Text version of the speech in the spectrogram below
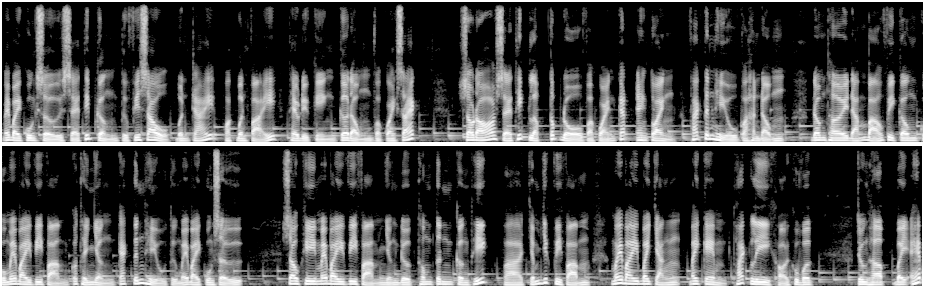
máy bay quân sự sẽ tiếp cận từ phía sau, bên trái hoặc bên phải theo điều kiện cơ động và quan sát – sau đó sẽ thiết lập tốc độ và khoảng cách an toàn, phát tín hiệu và hành động, đồng thời đảm bảo phi công của máy bay vi phạm có thể nhận các tín hiệu từ máy bay quân sự. Sau khi máy bay vi phạm nhận được thông tin cần thiết và chấm dứt vi phạm, máy bay bay chặn, bay kèm thoát ly khỏi khu vực. Trường hợp bay ép,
